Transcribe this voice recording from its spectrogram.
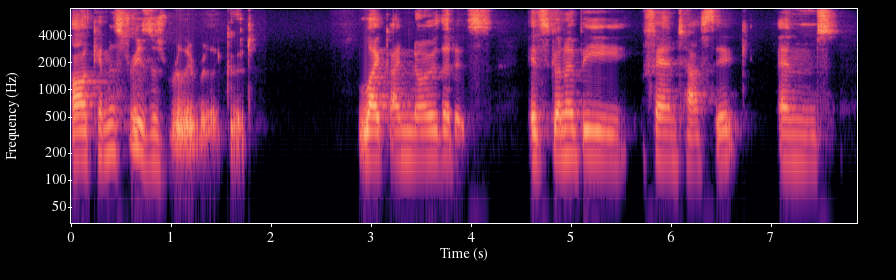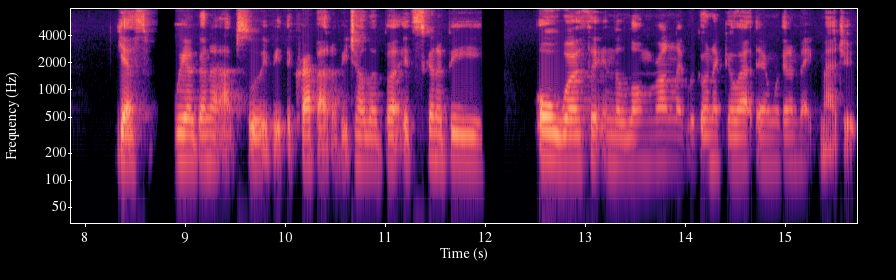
our chemistry is just really, really good like I know that it's it's going to be fantastic and yes, we are going to absolutely beat the crap out of each other, but it's going to be all worth it in the long run. Like we're going to go out there and we're going to make magic.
